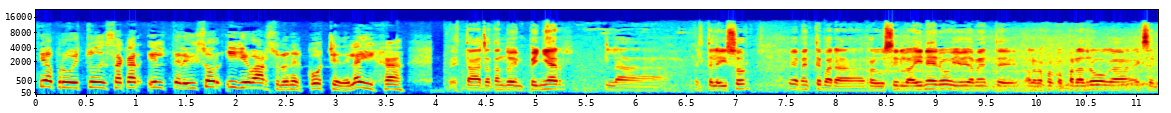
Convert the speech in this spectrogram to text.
y aprovechó de sacar el televisor y llevárselo en el coche de la hija. Estaba tratando de empeñar el televisor, obviamente para reducirlo a dinero y obviamente a lo mejor comprar droga, etc.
